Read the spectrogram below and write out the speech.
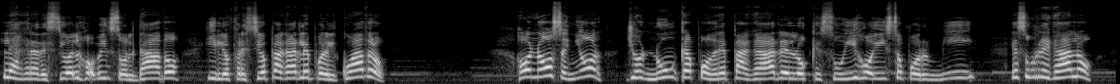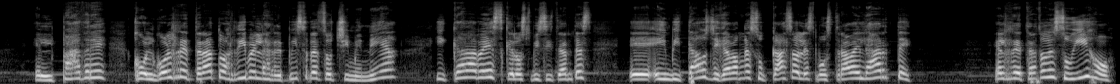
Le agradeció al joven soldado y le ofreció pagarle por el cuadro. Oh no, Señor, yo nunca podré pagarle lo que su hijo hizo por mí. Es un regalo. El padre colgó el retrato arriba en la repisa de su chimenea y cada vez que los visitantes eh, e invitados llegaban a su casa les mostraba el arte, el retrato de su hijo.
